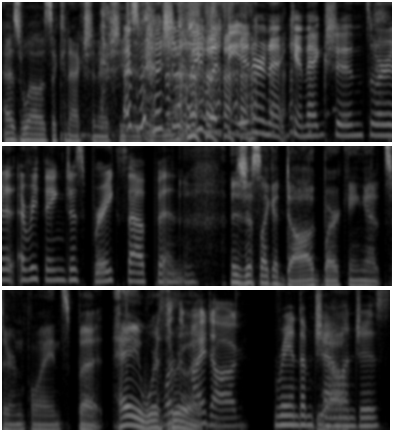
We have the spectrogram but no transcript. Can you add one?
as well as the connection issues. Especially with the internet connections where everything just breaks up and There's just like a dog barking at certain points, but hey, we're It wasn't through my dog. random Yeah. challenges.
